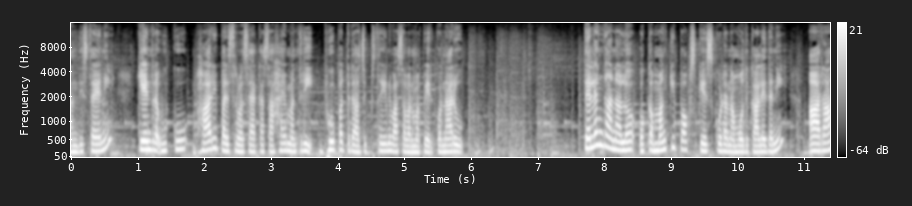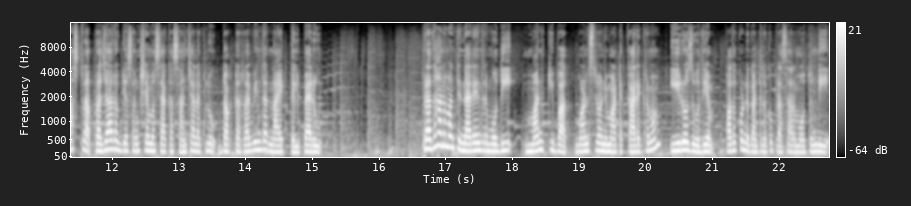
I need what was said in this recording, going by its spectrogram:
అందిస్తాయని కేంద్ర ఉక్కు భారీ పరిశ్రమ శాఖ సహాయ మంత్రి భూపతిరాజు శ్రీనివాసవర్మ పేర్కొన్నారు. తెలంగాణలో ఒక మంకీపాక్స్ కేసు కూడా నమోదు కాలేదని ఆ రాష్ట్ర ప్రజారోగ్య సంక్షేమ శాఖ సంచాలకులు డాక్టర్ రవీందర్ నాయక్ తెలిపారు. ప్రధానమంత్రి నరేంద్ర మోదీ మన్ కీ బాత్ మనసులోని మాట కార్యక్రమం ఈ రోజు ఉదయం పదకొండు గంటలకు ప్రసారమవుతుంది.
